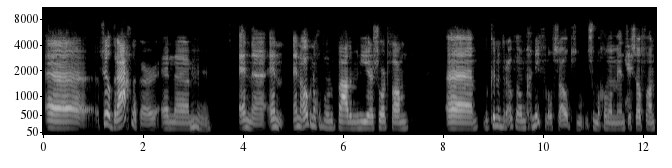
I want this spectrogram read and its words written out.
eh, veel draaglijker. En, ehm, Mm. en, eh, en, en ook nog op een bepaalde manier een soort van. eh, we kunnen er ook wel om gniffelen of zo op som- sommige momenten. Zo van,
